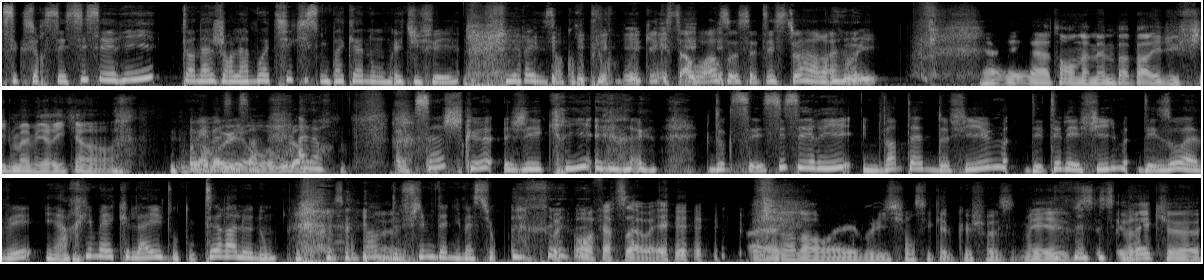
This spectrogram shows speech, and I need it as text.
c'est que sur ces six séries, t'en as genre la moitié qui sont pas canons. Et tu fais, c'est encore plus compliqué que Star Wars cette histoire. Oui. Et- et attends, on n'a même pas parlé du film américain. Oui, Ah bah, oui, ça. oula. Alors, sache que j'ai écrit donc c'est six séries, une vingtaine de films, des téléfilms, des OAV et un remake live dont on taira le nom parce qu'on parle Ouais. de films d'animation. Ouais, on va faire ça, ouais. Non, non, ouais, évolution, c'est quelque chose. Mais c'est c'est vrai que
